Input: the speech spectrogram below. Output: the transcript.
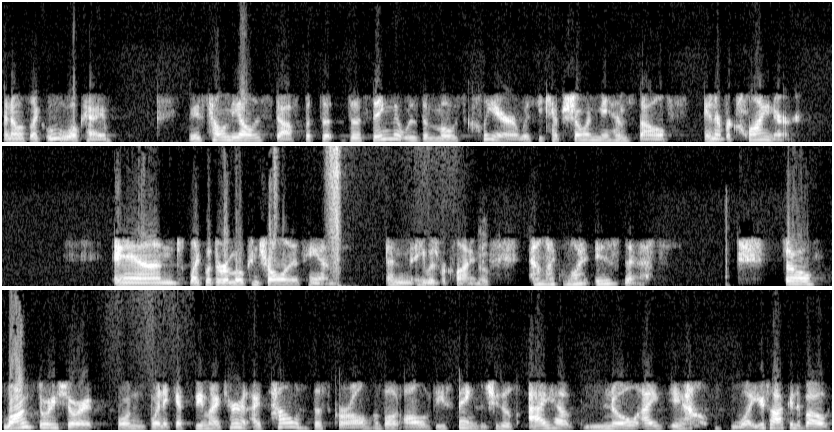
And I was like, ooh, okay. And he's telling me all this stuff. But the, the thing that was the most clear was he kept showing me himself in a recliner and like with a remote control in his hand. And he was reclined. And I'm like, what is this? So, long story short, when when it gets to be my turn, I tell this girl about all of these things, and she goes, "I have no idea what you're talking about,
